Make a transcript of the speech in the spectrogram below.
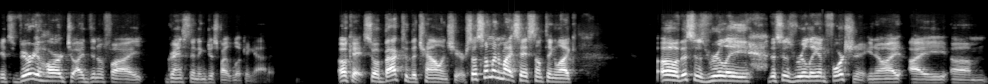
it's very hard to identify grandstanding just by looking at it. Okay, so back to the challenge here. So someone might say something like, "Oh, this is really this is really unfortunate. You know, I I um,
